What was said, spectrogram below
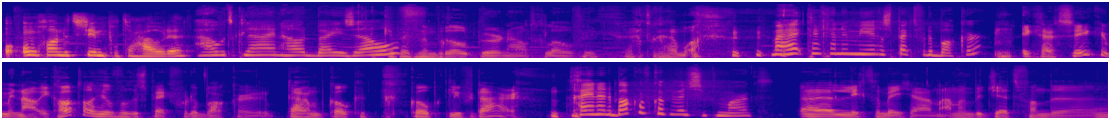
om gewoon het simpel te houden. Hou het klein, hou het bij ik jezelf. heb even een brood-burn-out, geloof ik. Echt toch helemaal... Maar krijg jij nu meer respect voor de bakker? ik krijg zeker... Met, nou, ik had al heel veel respect voor de bakker. Daarom kook ik, koop ik liever daar. Ga je naar de bakker of koop je bij de supermarkt? Eh, ligt er een beetje aan, aan mijn budget van, de,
